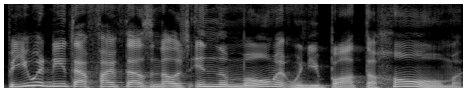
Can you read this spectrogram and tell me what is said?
But you would need that $5,000 in the moment when you bought the home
